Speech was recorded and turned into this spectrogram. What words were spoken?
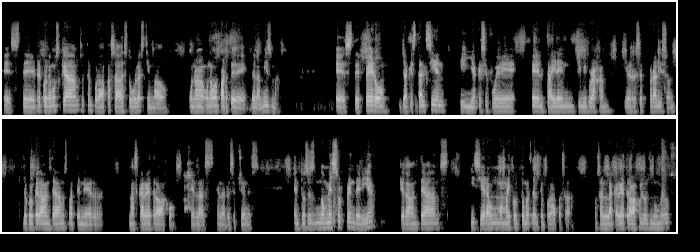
Este, recordemos que Adams la temporada pasada estuvo lastimado una, una buena parte de, de la misma. Este, pero ya que está al 100 y ya que se fue el Tyrant Jimmy Graham y el receptor Allison, yo creo que Davante Adams va a tener más carga de trabajo en las, en las recepciones. Entonces no me sorprendería que Davante Adams hiciera un Michael Thomas de la temporada pasada. O sea, la carga de trabajo y los números,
